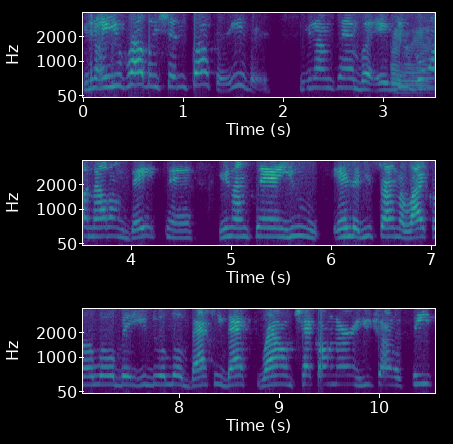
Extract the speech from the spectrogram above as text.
You know, and you probably shouldn't fuck her either. You know what I'm saying? But if you mm-hmm. going out on dates and you know what I'm saying, you end up you starting to like her a little bit, you do a little backy back round check on her and you trying to see,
